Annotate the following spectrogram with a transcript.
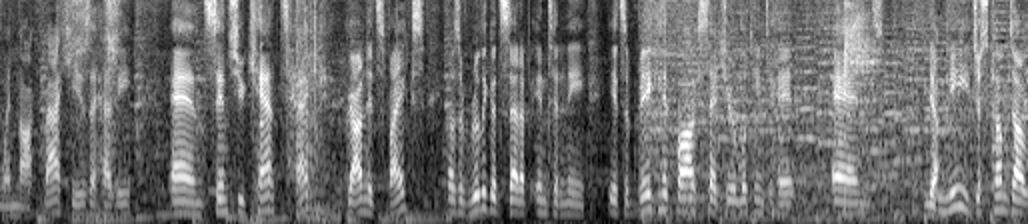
when knocked back. He is a heavy. And since you can't tech grounded spikes, that was a really good setup into the knee. It's a big hitbox that you're looking to hit, and Yeah. knee just comes out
